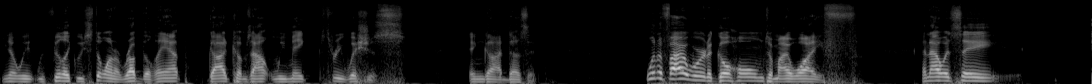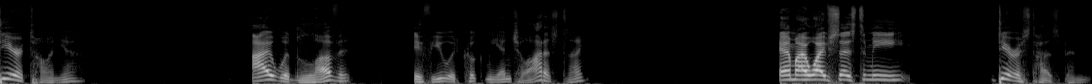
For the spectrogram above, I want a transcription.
You know, we, we feel like we still want to rub the lamp. God comes out and we make three wishes, and God does it. What if I were to go home to my wife and I would say, Dear Tanya, I would love it if you would cook me enchiladas tonight. And my wife says to me, Dearest husband,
